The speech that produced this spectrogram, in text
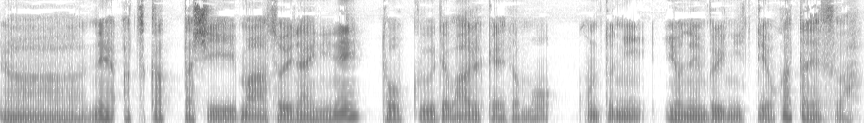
いやーね、暑かったし、まあ、それなりにね、遠くではあるけれども、本当に4年ぶりに行ってよかったですわ。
